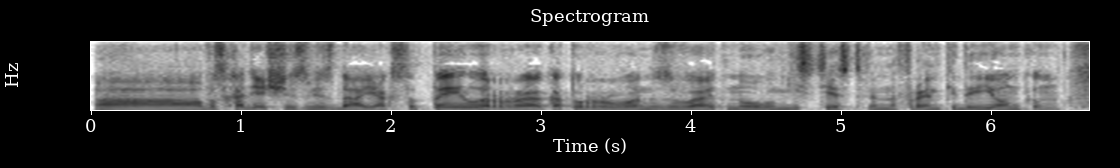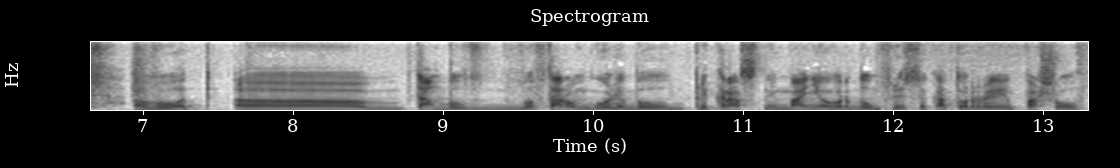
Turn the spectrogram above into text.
восходящая звезда Якса Тейлор, которого называют новым, естественно, Фрэнки де Йонком. Вот. А, там был во втором голе был прекрасный маневр Думфриса, который пошел в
